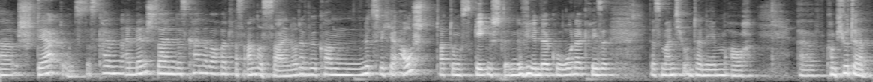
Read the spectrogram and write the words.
äh, stärkt uns. Das kann ein Mensch sein, das kann aber auch etwas anderes sein. Oder wir bekommen nützliche Ausstattungsgegenstände wie in der Corona-Krise, dass manche Unternehmen auch Computer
